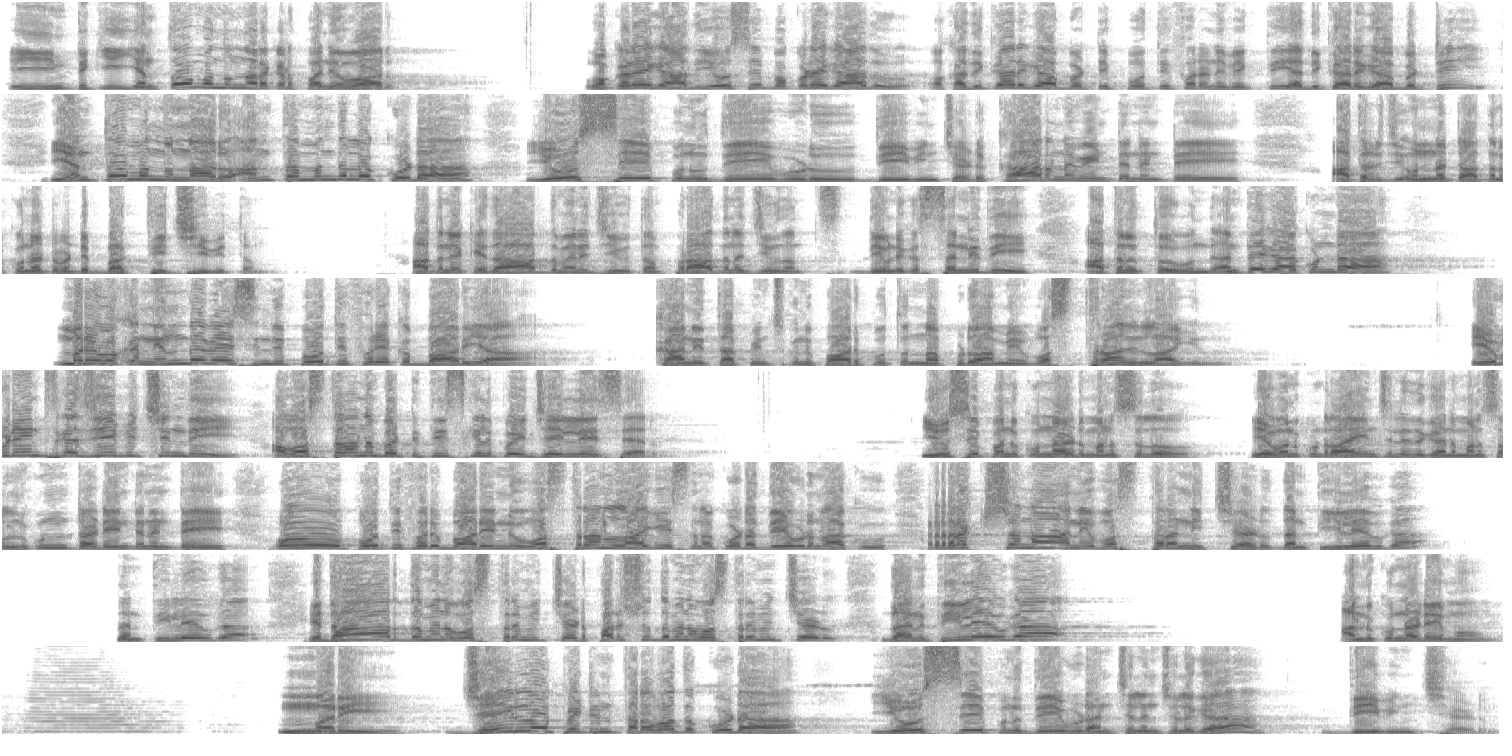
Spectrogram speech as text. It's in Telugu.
ఈ ఇంటికి ఎంతోమంది ఉన్నారు అక్కడ పనివారు. ఒకడే కాదు యోసేపు ఒకడే కాదు ఒక అధికారి కాబట్టి పోతిఫర్ అనే వ్యక్తి అధికారి కాబట్టి ఎంతోమంది ఉన్నారు. అంతమందిలో కూడా యోసేపును దేవుడు దీవించాడు. కారణం ఏంటనంటే అతడు జీ- ఉన్నట్టు అతనికి ఉన్నటువంటి భక్తి జీవితం. అతని యొక్క యథార్థమైన జీవితం ప్రార్థన జీవితం దేవుని యొక్క సన్నిధి అతనితో ఉంది. అంతేకాకుండా మరి ఒక నింద వేసింది పోతిఫర్ యొక్క భార్య కానీ తప్పించుకుని పారిపోతున్నప్పుడు ఆమె వస్త్రాన్ని లాగింది. ఎవిడెన్స్గా జీవించింది ఆ వస్త్రాన్ని బట్టి తీసుకెళ్ళిపోయి జైలు వేశారు. యోసేపు అనుకున్నాడు మనసులో ఏమనుకుని రాయించలేదు కానీ మనసులో అనుకుంటాడు ఏంటనంటే ఓ పోతిఫరి భార్య నువ్వు వస్త్రాన్ని లాగేసినా కూడా దేవుడు నాకు రక్షణ అనే వస్త్రాన్ని ఇచ్చాడు. దాన్ని తీలేవుగా దాన్ని తీలేవుగా యథార్థమైన వస్త్రం ఇచ్చాడు. పరిశుద్ధమైన వస్త్రం ఇచ్చాడు. దాన్ని తీలేవుగా అనుకున్నాడేమో మరి జైల్లో పెట్టిన తర్వాత కూడా యోసేపును దేవుడు అంచెలంచెలుగా దీవించాడు.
